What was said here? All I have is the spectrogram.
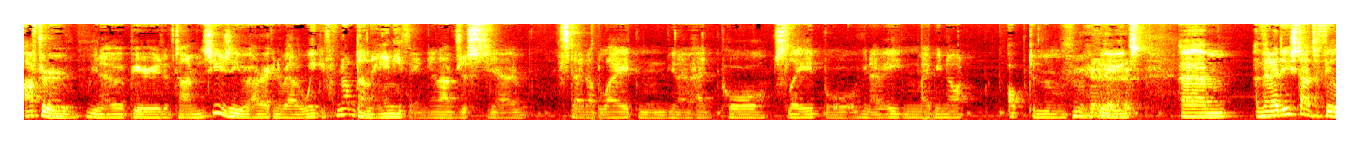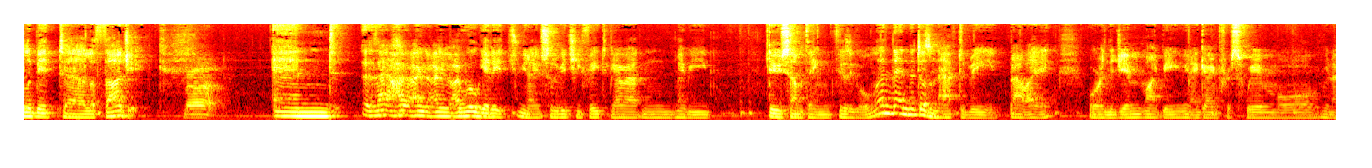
after you know a period of time, it's usually I reckon about a week. If I've not done anything and I've just you know stayed up late and you know had poor sleep or you know eaten maybe not optimum foods, um, then I do start to feel a bit uh, lethargic right. and that, I, I, I will get it, you know, sort of itchy feet to go out and maybe do something physical, and then it doesn't have to be ballet or in the gym. It might be you know going for a swim or you know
